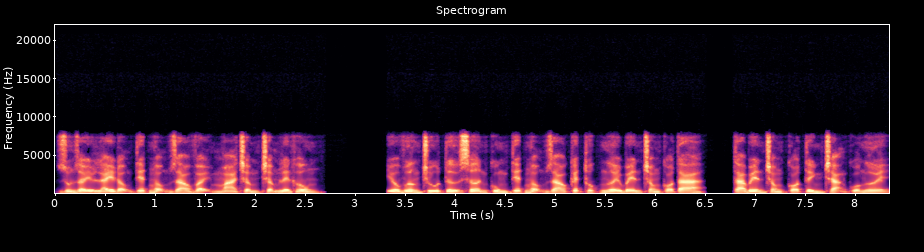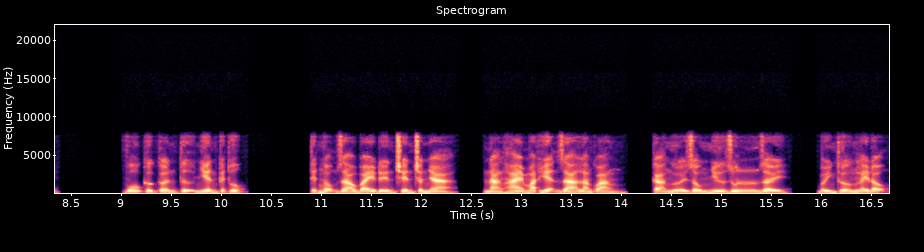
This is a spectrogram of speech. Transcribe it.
run rẩy lay động tiết mộng dao vậy mà chậm chậm lên không. Yêu vương Chu Tử Sơn cùng tiết mộng dao kết thúc ngươi bên trong có ta, ta bên trong có tình trạng của ngươi. Vô cực ấn tự nhiên kết thúc. Tiết Ngộng dao bay đến trên trần nhà, nàng hai mắt hiện ra lang quang, cả người giống như run rẩy, bình thường lay động.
